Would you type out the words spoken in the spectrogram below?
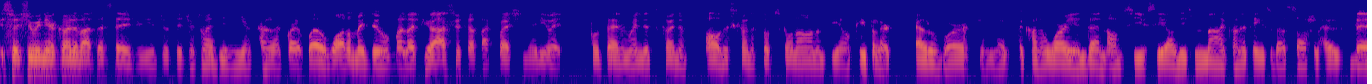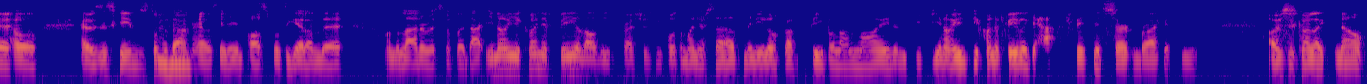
especially when you're kind of at that stage when you've just hit your twenties and you're kind of like, right, well, what am I doing with my life? You ask yourself that question anyway, but then when it's kind of all this kind of stuff's going on and you know people are out of work and they're, they're kind of worrying, then obviously you see all these mad kind of things about social house, the whole housing schemes and stuff like that, mm-hmm. and how it's nearly impossible to get on the on the ladder and stuff like that. You know, you kind of feel all these pressures, and you put them on yourself, and then you look at people online, and you know, you, you kind of feel like you have to fit this certain bracket. And I was just kind of like, no,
